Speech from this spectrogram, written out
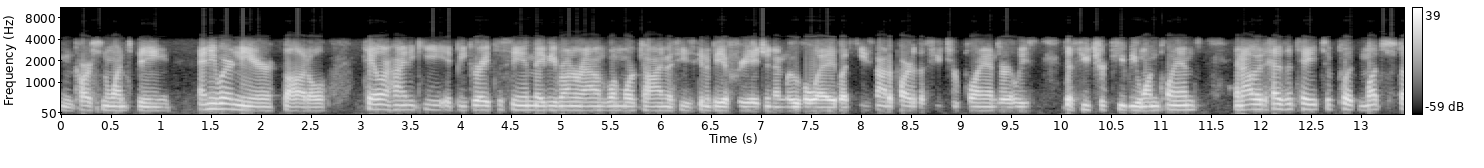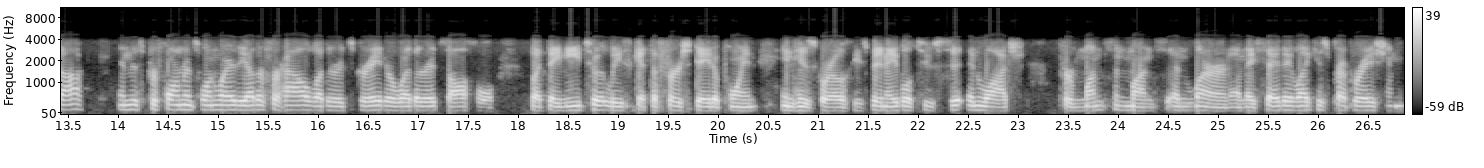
and Carson Wentz being anywhere near the huddle. Taylor Heinicke, it'd be great to see him maybe run around one more time if he's going to be a free agent and move away, but he's not a part of the future plans or at least the future QB1 plans. And I would hesitate to put much stock in this performance one way or the other for Howell, whether it's great or whether it's awful. But they need to at least get the first data point in his growth. He's been able to sit and watch for months and months and learn. And they say they like his preparation,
